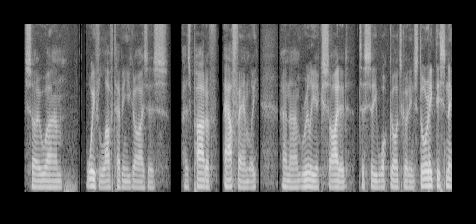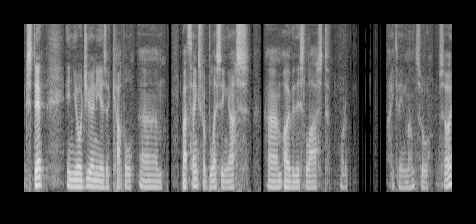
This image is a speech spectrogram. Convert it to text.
So um, we've loved having you guys as, as part of our family, and I'm really excited to see what God's got in store. Take this next step in your journey as a couple. Um, but thanks for blessing us um, over this last, what, 18 months or so.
